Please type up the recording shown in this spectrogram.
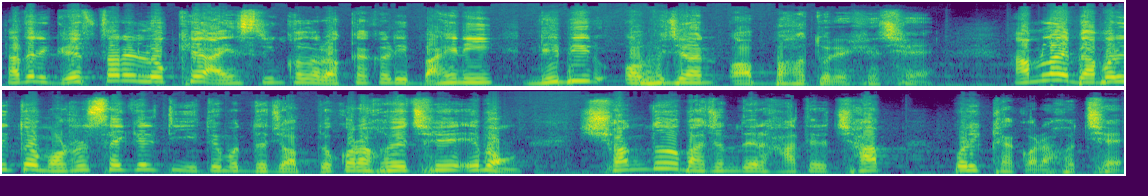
তাদের গ্রেফতারের লক্ষ্যে আইন শৃঙ্খলা রক্ষাকারী বাহিনী নিবিড় অভিযান অব্যাহত রেখেছে। হামলায় ব্যবহৃত মোটরসাইকেলটি ইতিমধ্যে জব্দ করা হয়েছে এবং সন্দেহভাজনদের হাতের ছাপ পরীক্ষা করা হচ্ছে।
